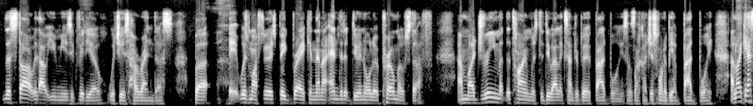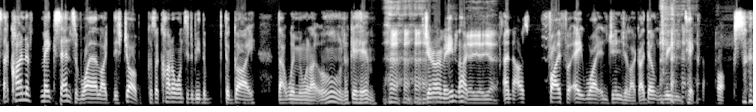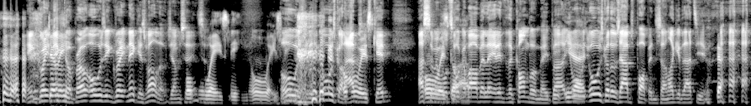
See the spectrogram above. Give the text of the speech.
the Start Without You music video, which is horrendous, but it was my first big break. And then I ended up doing all her promo stuff. And my dream at the time was to do Alexandra Burke Bad Boys. I was like, I just want to be a bad boy. And I guess that kind of makes sense of why I like this job because I kind of wanted to be the, the guy that women were like, oh, look at him. do you know what I mean? Like, yeah, yeah, yeah. And I was five foot eight, white and ginger. Like I don't really tick that box. in great nick I mean? though, bro. Always in great nick as well, though. Do you know what I'm saying? Always so. lean. Always lean. Always lean. Always got abs, always, kid. That's something we'll talk abs. about a bit later into the combo, mate. But you yeah. always, always got those abs popping, son. I'll give that to you.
